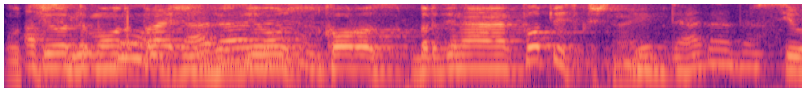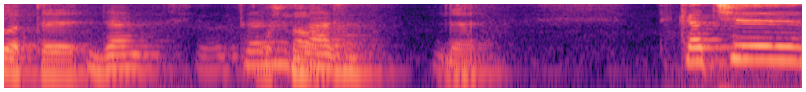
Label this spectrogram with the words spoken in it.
От силата мога да направиш да, да, издържливост, да. скорост, бързина, каквото искаш. Нали? Да, да, да. Силата е Да, силата е основа. база. Да. Така че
